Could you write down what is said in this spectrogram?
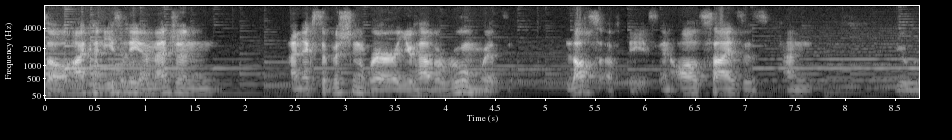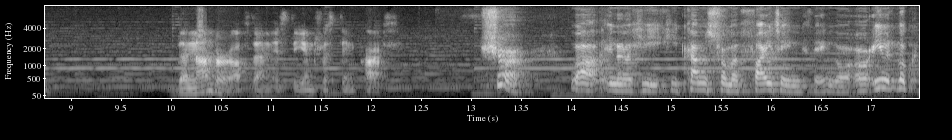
So I can easily imagine an exhibition where you have a room with lots of these in all sizes and you the number of them is the interesting part. Sure. Well, you know, he, he comes from a fighting thing or, or even, look,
